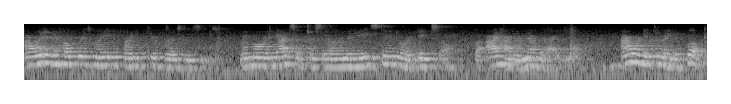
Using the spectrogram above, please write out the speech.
I wanted to help raise money to find a cure for his disease. My mom and dad suggested a lemonade stand or a bake sale, but I had another idea. I wanted to write a book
